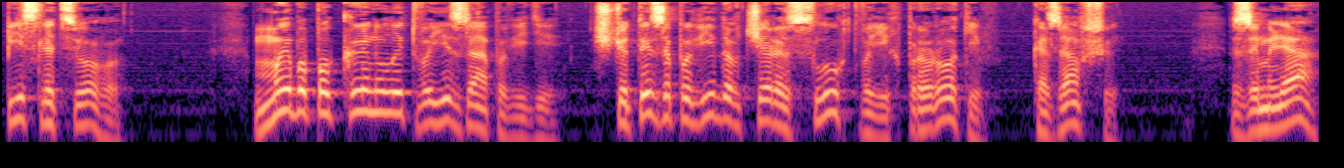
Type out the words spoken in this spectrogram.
після цього? Ми бо покинули Твої заповіді, що Ти заповідав через слух Твоїх пророків, казавши Земля,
